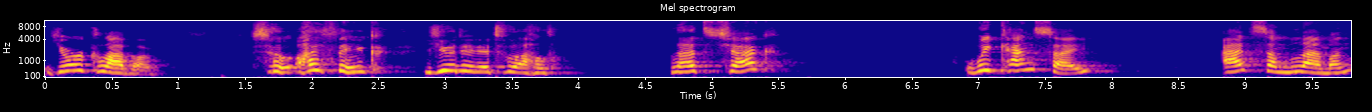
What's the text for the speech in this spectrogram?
You're clever. So I think you did it well. Let's check. We can say, add some lemon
